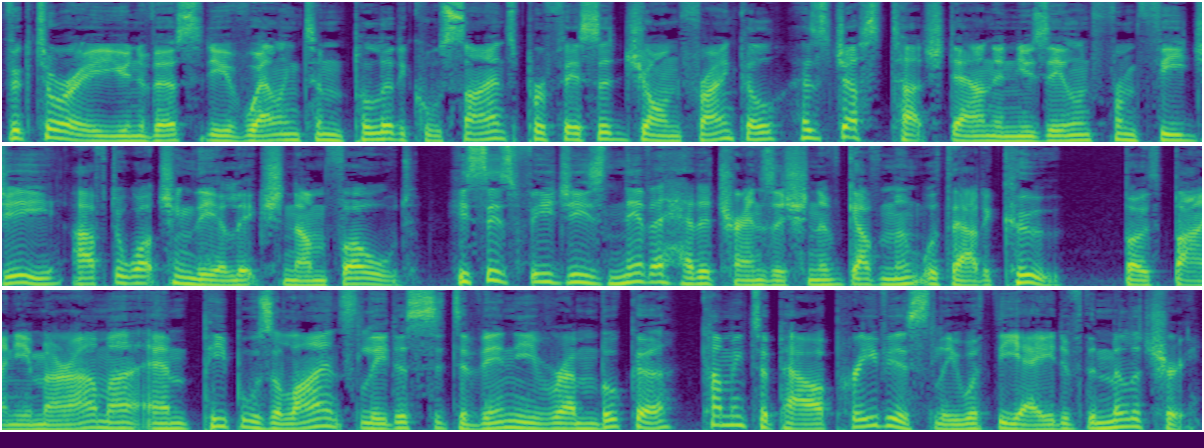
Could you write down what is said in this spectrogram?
Victoria University of Wellington political science professor Jon Fraenkel has just touched down in New Zealand from Fiji after watching the election unfold. He says Fiji's never had a transition of government without a coup. Both Bainimarama and People's Alliance leader Sitiveni Rabuka coming to power previously with the aid of the military.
